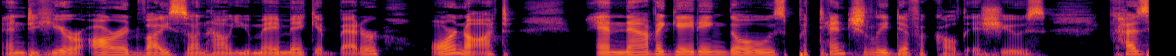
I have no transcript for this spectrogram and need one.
and to hear our advice on how you may make it better or not and navigating those potentially difficult issues. Because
